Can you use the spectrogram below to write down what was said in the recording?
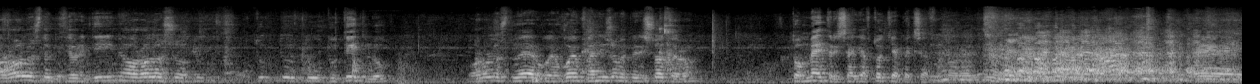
ο ρόλος του επιθεωρητή είναι ο ρόλος του, του, του, του, του τίτλου, ο ρόλος του έργου. Εγώ εμφανίζομαι περισσότερο. Το μέτρησα, γι' αυτό και έπαιξε αυτό το ρόλο. ε,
